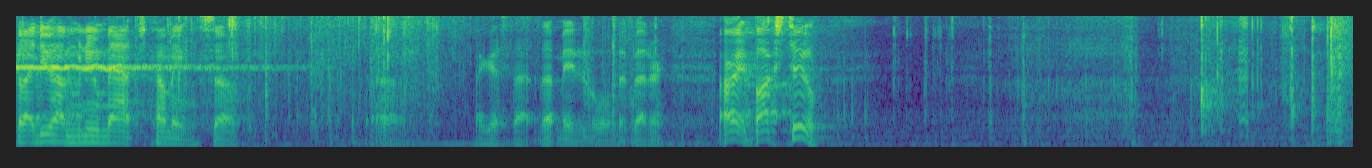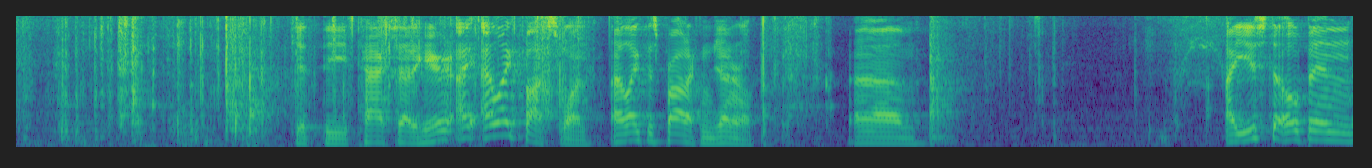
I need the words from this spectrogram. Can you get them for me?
But I do have new mats coming, so uh, I guess that, that made it a little bit better. All right, box two. Get the packs out of here. I, I like box one. I like this product in general. Um, I used to open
